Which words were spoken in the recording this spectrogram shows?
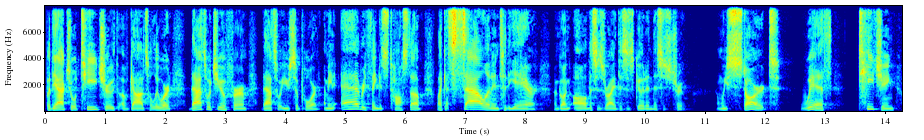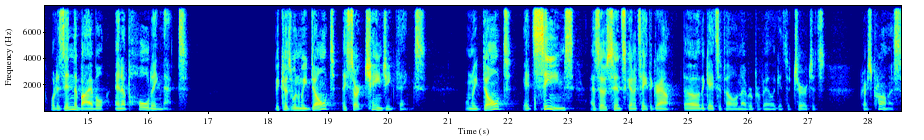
but the actual T truth of God's holy word. That's what you affirm, that's what you support. I mean, everything is tossed up like a salad into the air and going, oh, this is right, this is good, and this is true. And we start with teaching what is in the Bible and upholding that. Because when we don't, they start changing things. When we don't, it seems as though sin's going to take the ground. Though the gates of hell will never prevail against the church. It's Christ's promise.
